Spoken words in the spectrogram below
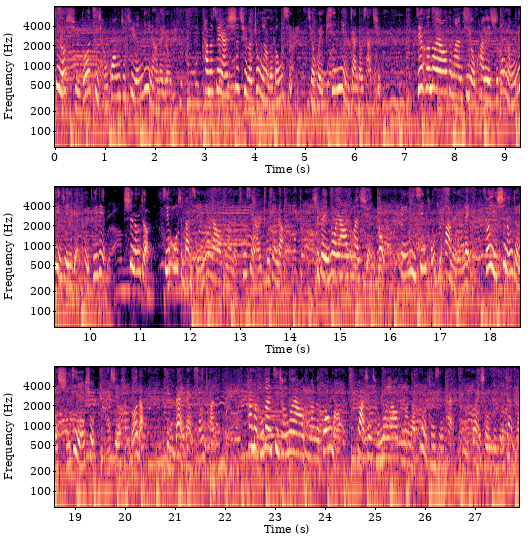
就有许多继承光之巨人力量的人。他们虽然失去了重要的东西，却会拼命战斗下去。结合诺亚奥特曼具有跨越时空能力这一点，可以推定，势能者几乎是伴随诺亚奥特曼的出现而出现的，是被诺亚奥特曼选中并一心同体化的人类。所以势能者的实际人数还是有很多的，并代代相传。他们不断继承诺亚奥特曼的光芒，化身成诺亚奥特曼的不同形态，与怪兽进行战斗。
